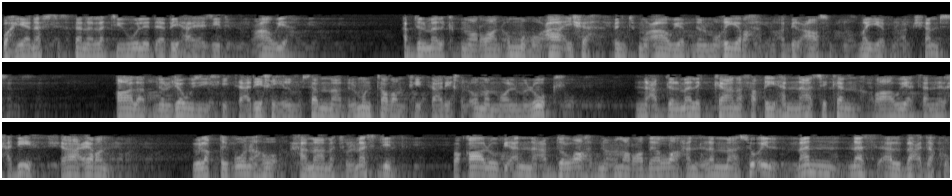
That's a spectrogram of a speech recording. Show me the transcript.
وهي نفس السنة التي ولد بها يزيد بن معاوية عبد الملك بن مروان أمه عائشة بنت معاوية بن المغيرة بن أبي العاص بن أمية بن عبد شمس. قال ابن الجوزي في تاريخه المسمى بالمنتظم في تاريخ الأمم والملوك إن عبد الملك كان فقيها ناسكا راوية للحديث شاعرا يلقبونه حمامة المسجد. وقالوا بأن عبد الله بن عمر رضي الله عنه لما سئل من نسأل بعدكم؟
